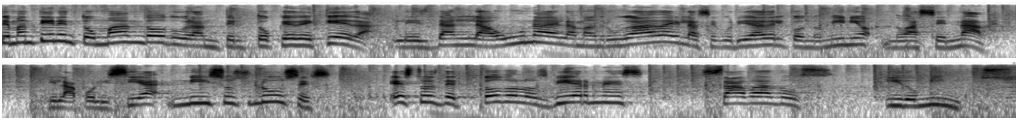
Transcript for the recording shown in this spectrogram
se mantienen tomando durante el toque de queda. Les dan la una de la madrugada y la seguridad del condominio no hace nada. Y la policía ni sus luces. Esto es de todos los viernes, sábados y domingos.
